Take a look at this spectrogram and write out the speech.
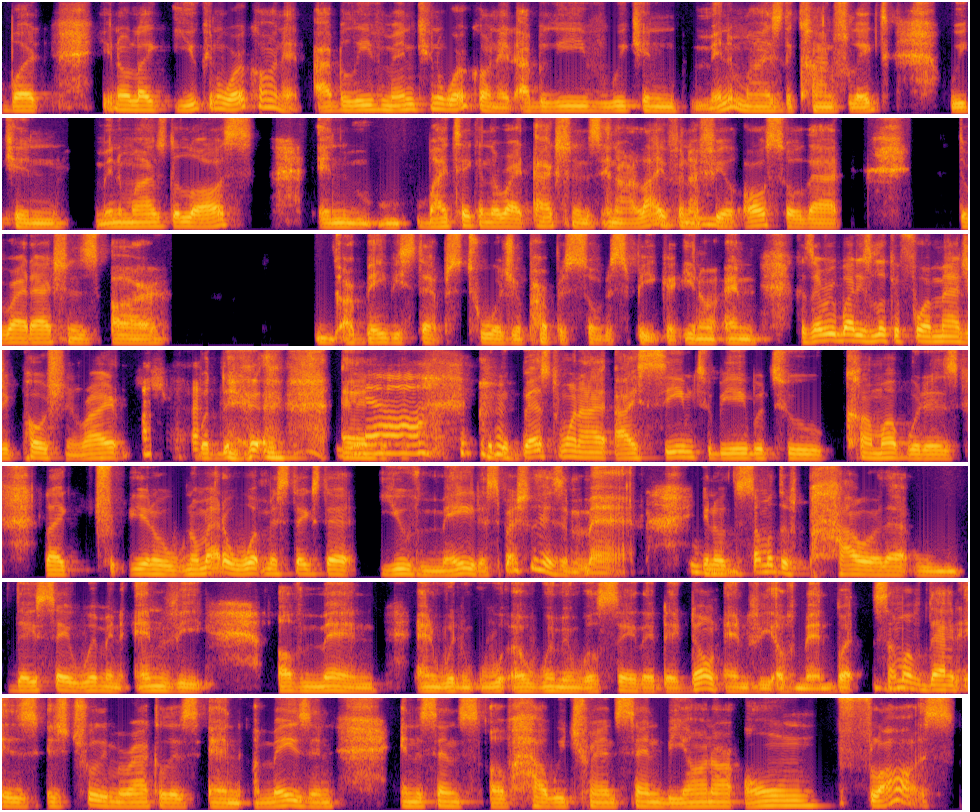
but you know like you can work on it. I believe men can work on it. I believe we can minimize the conflict. We can minimize the loss and by taking the right actions in our life. And i mm-hmm. feel also that the right actions are are baby steps towards your purpose, so to speak. You know, and because everybody's looking for a magic potion, right? But the, and yeah. the best one I, I seem to be able to come up with is like you know, no matter what mistakes that you've made, especially as a man. Mm-hmm. You know, mm-hmm. some of the power that they say women envy of men, and when uh, women will say that they don't envy of men, but some of that is is truly miraculous and amazing in the sense of how we transcend beyond our own flaws.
